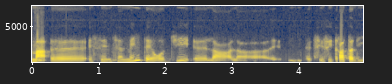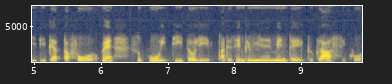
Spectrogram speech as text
Ma eh, essenzialmente oggi eh, la, la, eh, si, tratta di, di, piattaforme su cui titoli, ad esempio mi viene in mente il più classico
